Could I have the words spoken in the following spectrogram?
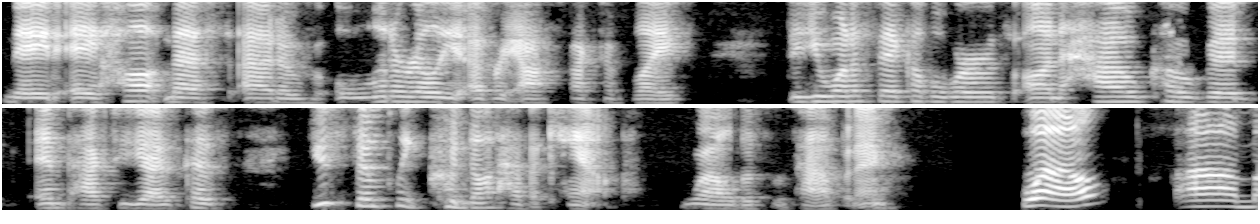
made a hot mess out of literally every aspect of life. Did you want to say a couple words on how COVID impacted you guys? Because you simply could not have a camp while this was happening. Well, um,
